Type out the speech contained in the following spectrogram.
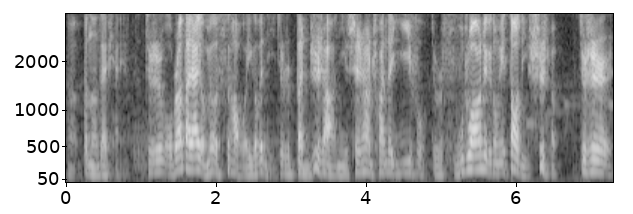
啊、不能再便宜了。就是我不知道大家有没有思考过一个问题，就是本质上你身上穿的衣服，就是服装这个东西到底是什么？就是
